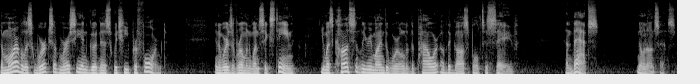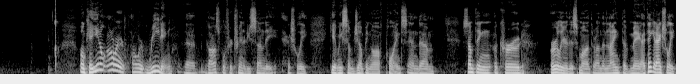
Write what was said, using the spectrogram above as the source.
the marvelous works of mercy and goodness which he performed. In the words of Romans 1:16, you must constantly remind the world of the power of the gospel to save. And that's no nonsense. Okay, you know our our reading, the Gospel for Trinity Sunday, actually gave me some jumping off points, and um, something occurred earlier this month, or on the 9th of May. I think it actually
